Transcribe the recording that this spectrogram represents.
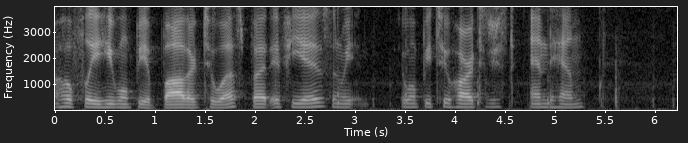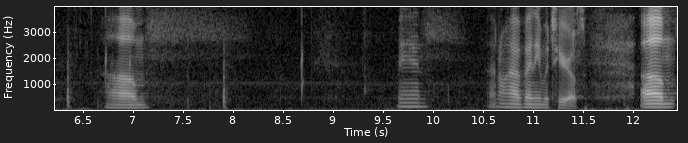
hopefully he won't be a bother to us, but if he is, then we it won't be too hard to just end him. Um, man, I don't have any materials. Um,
